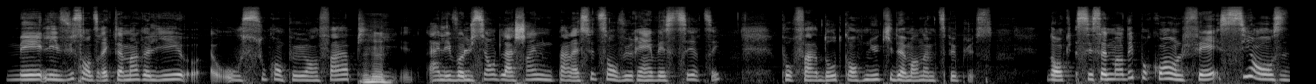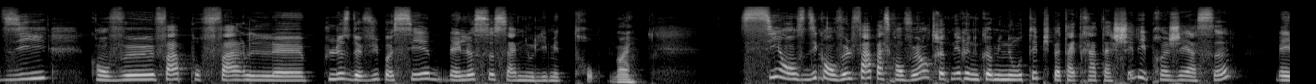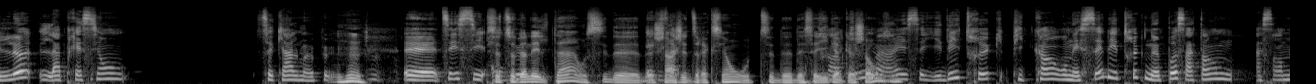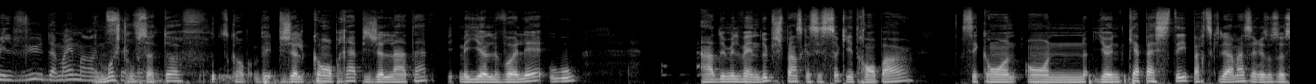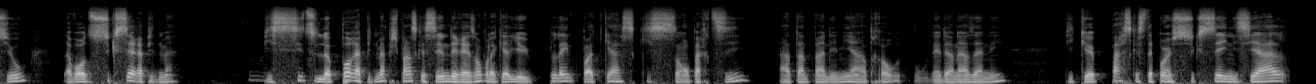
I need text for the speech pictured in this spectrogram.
mais les vues sont directement reliées au- aux sous qu'on peut en faire, puis à l'évolution de la chaîne par la suite, si on veut réinvestir, tu sais, pour faire d'autres contenus qui demandent un petit peu plus. Donc, c'est se demander pourquoi on le fait. Si on se dit qu'on veut faire pour faire le plus de vues possible, ben là, ça, ça nous limite trop. Ouais. Si on se dit qu'on veut le faire parce qu'on veut entretenir une communauté puis peut-être rattacher des projets à ça, ben là, la pression se calme un peu. Euh, on de se veut donner le temps aussi de, changer de direction ou de- d'essayer quelque chose. tranquillement essayer des trucs. Puis quand on essaie des trucs, ne pas s'attendre à 100 000 vues de même en Mais moi, je trouve ça tough. Tu? Puis, puis je le comprends, puis je l'entends. Mais il y a le volet où, en 2022, puis je pense que c'est ça qui est trompeur, c'est qu'on on, y a une capacité, particulièrement à ces réseaux sociaux, d'avoir du succès rapidement. Puis si tu l'as pas rapidement, puis je pense que c'est une des raisons pour laquelle il y a eu plein de podcasts qui sont partis en temps de pandémie, entre autres, ou dans les dernières années, puis que parce que c'était pas un succès initial,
